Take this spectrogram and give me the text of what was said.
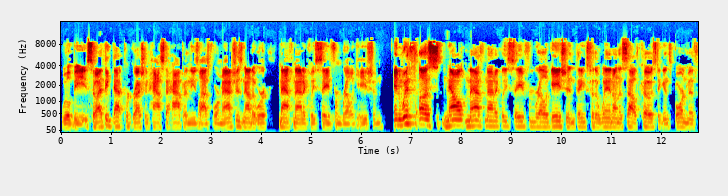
will be. So I think that progression has to happen these last four matches now that we're mathematically safe from relegation. And with us now mathematically safe from relegation, thanks to the win on the South Coast against Bournemouth.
